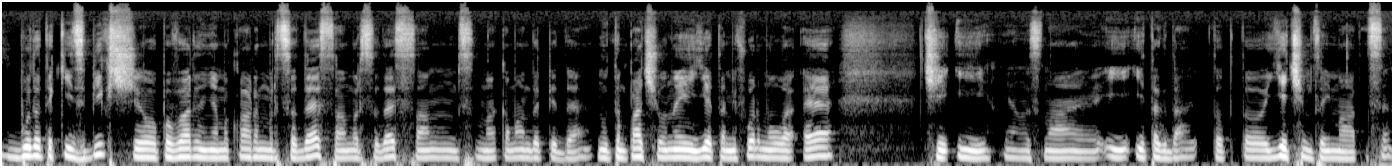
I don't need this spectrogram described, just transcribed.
буде такий збіг, що повернення Макларен Мерседес, а Мерседес сам сама команда піде. Ну, тим паче у неї є там і Формула Е чи І, я не знаю, і і так далі. Тобто є чим займатися.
